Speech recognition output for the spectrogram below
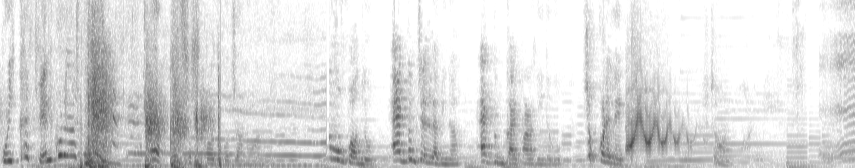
পরীক্ষায় ফেল করে আসবি? একদম শেষ করে দেবো জানো আমি মুখ বন্ধ। একদম চেল্লাবি না। একদম গায়ে পাড়া দিয়ে দেবো। চুপ করে লেখ। মেয়ে।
